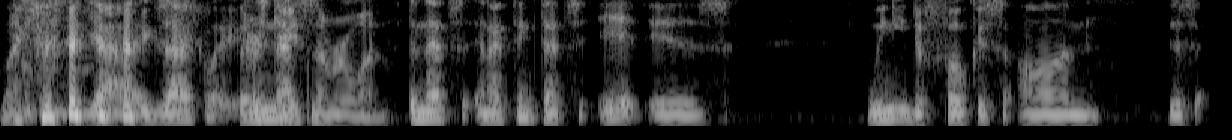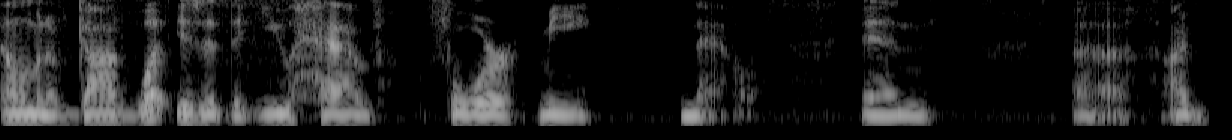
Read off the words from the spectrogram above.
Like yeah, exactly. there's and case number one. and that's and I think that's it is we need to focus on this element of God, what is it that you have for me now? And uh, I'm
